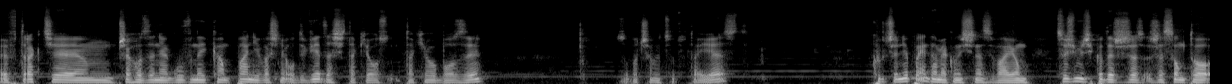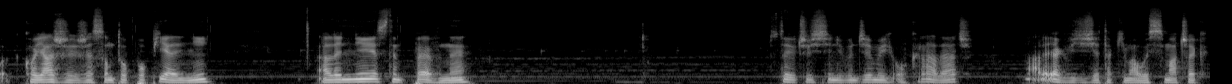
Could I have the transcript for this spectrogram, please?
W trakcie przechodzenia głównej kampanii właśnie odwiedza się takie, takie obozy. Zobaczymy co tutaj jest. Kurczę, nie pamiętam jak one się nazywają. Coś mi się kojarzy, że, że są to, kojarzy, że są to popielni, ale nie jestem pewny. Tutaj oczywiście nie będziemy ich okradać. Ale jak widzicie, taki mały smaczek.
